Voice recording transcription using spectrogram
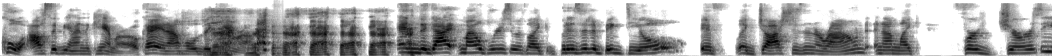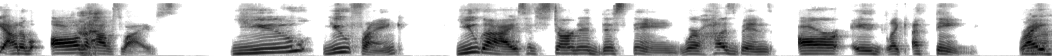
cool, I'll sit behind the camera, okay, and I'll hold the camera. and the guy, my old producer was like, but is it a big deal if like Josh isn't around? And I'm like, for Jersey, out of all the housewives, you, you, Frank, you guys have started this thing where husbands are a like a thing, right? Yeah.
